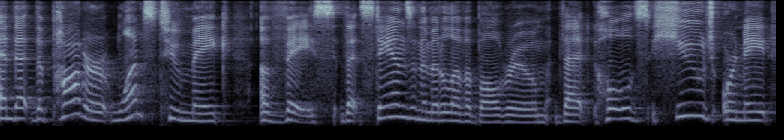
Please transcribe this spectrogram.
And that the potter wants to make a vase that stands in the middle of a ballroom that holds huge, ornate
